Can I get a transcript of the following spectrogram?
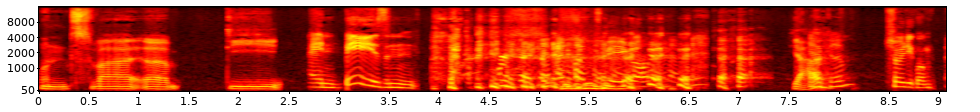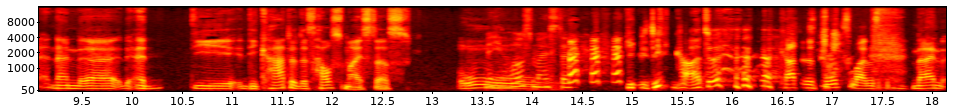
Und zwar äh, die Ein Besen. Ein Handfeger. Ja, Ja, Grimm? Entschuldigung. äh, nein, äh, äh, die, die Karte des Hausmeisters. Oh, Welcher Hausmeister? die Visitenkarte. Karte des Bootsmanns. Nein,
